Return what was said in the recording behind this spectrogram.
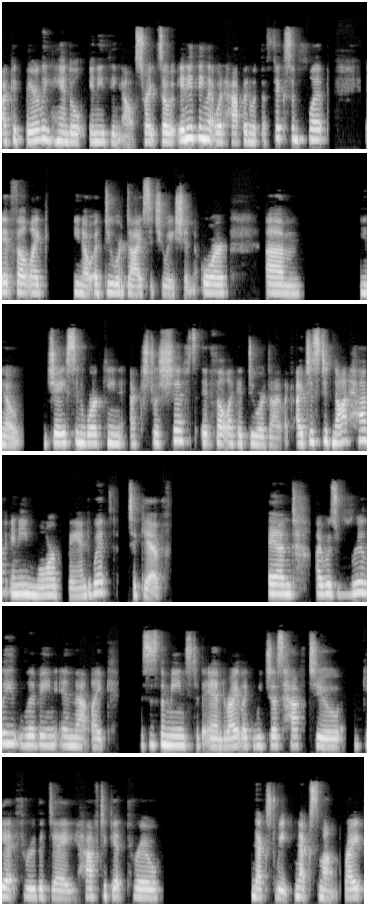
i could barely handle anything else right? So anything that would happen with the fix and flip it felt like you know a do or die situation or um you know jason working extra shifts it felt like a do or die. Like i just did not have any more bandwidth to give. And i was really living in that like this is the means to the end right? Like we just have to get through the day have to get through next week, next month, right?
